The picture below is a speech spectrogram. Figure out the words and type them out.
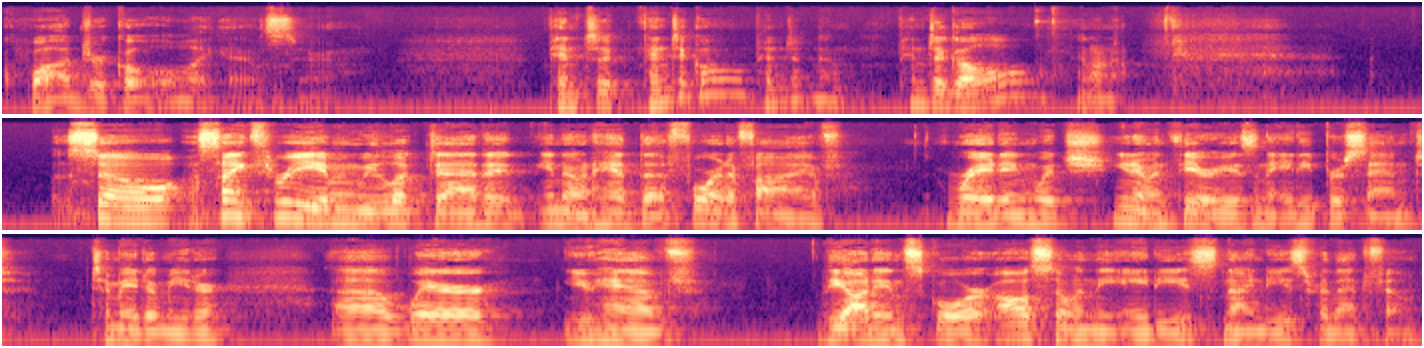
quadruple, I guess. Or penta, pentacle, pentacle. I don't know so Psych 3, I mean, we looked at it, you know, it had the 4 out of 5 rating, which, you know, in theory is an 80% tomato meter, uh, where you have the audience score also in the 80s, 90s for that film.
